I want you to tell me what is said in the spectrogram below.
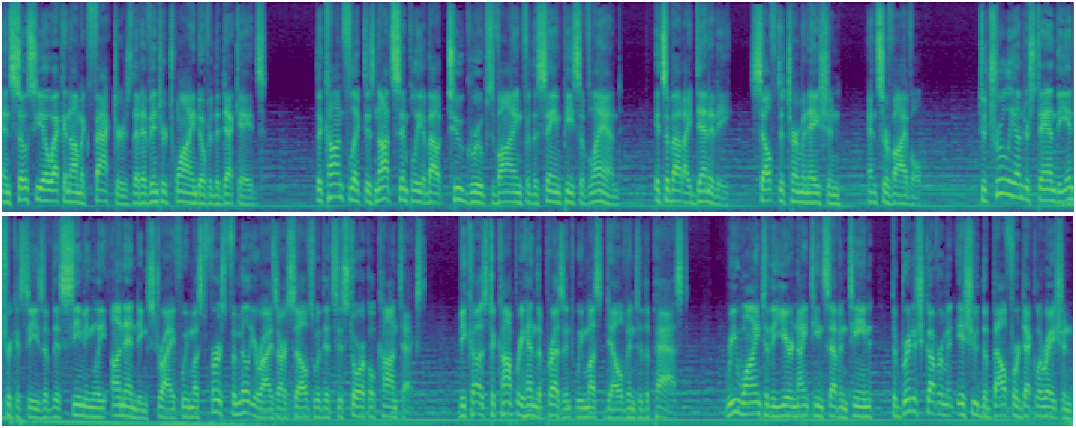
and socio-economic factors that have intertwined over the decades. The conflict is not simply about two groups vying for the same piece of land, it's about identity, self-determination, and survival. To truly understand the intricacies of this seemingly unending strife we must first familiarize ourselves with its historical context. Because to comprehend the present we must delve into the past. Rewind to the year 1917, the British government issued the Balfour Declaration,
